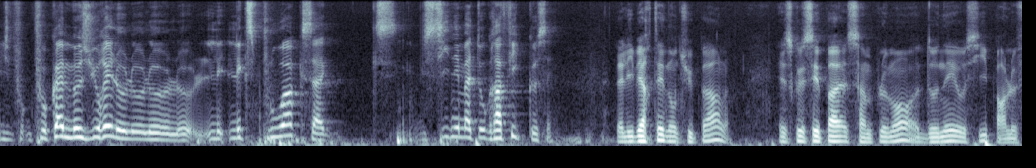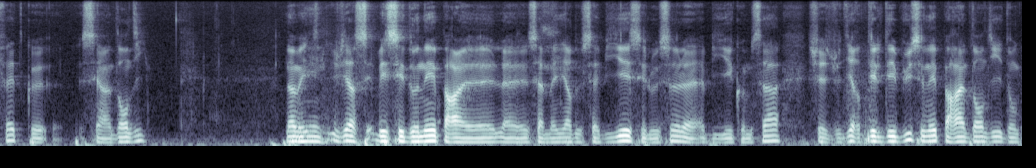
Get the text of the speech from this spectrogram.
Il faut, faut quand même mesurer le- le- le- le- l'exploit que ça, cinématographique que c'est. La liberté dont tu parles, est-ce que c'est pas simplement donné aussi par le fait que c'est un dandy? Non, mais, je veux dire, c'est- mais c'est donné par euh, la- sa manière de s'habiller, c'est le seul à habiller comme ça. Je, je veux dire, dès le début, c'est né par un dandy. Donc,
